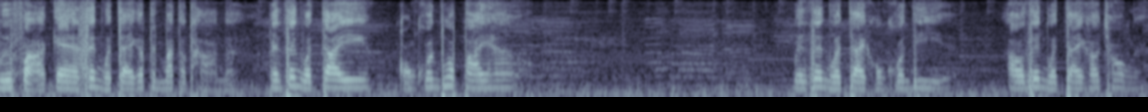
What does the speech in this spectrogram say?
มือฝาแกเส้นหัวใจก็เป็นมาตรฐานนะ เป็นเส้นหัวใจของคนทั่วไปฮะ เป็นเส้นหัวใจของคนที่เอาเส้นหัวใจเข้าช่องอะ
